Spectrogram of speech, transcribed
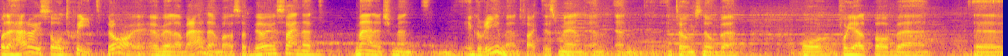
Och det här har ju sålt skitbra i- över hela världen. Va? Så att vi har ju signat management agreement faktiskt med en, en, en, en tung snubbe. Och får hjälp av eh, eh,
